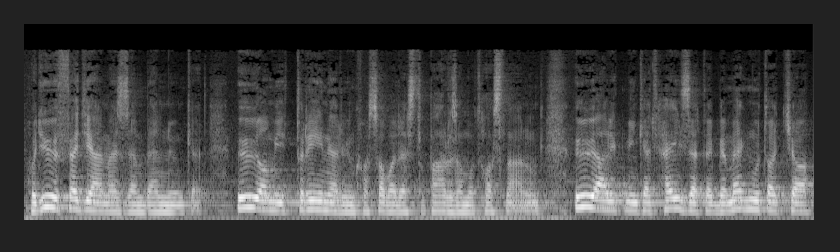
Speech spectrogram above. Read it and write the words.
Hogy ő fegyelmezzen bennünket. Ő a mi trénerünk, ha szabad ezt a párhuzamot használnunk. Ő állít minket helyzetekbe, megmutatja,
